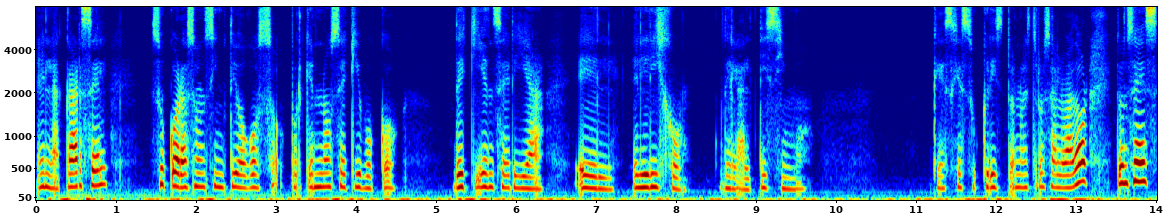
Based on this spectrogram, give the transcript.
en la cárcel, su corazón sintió gozo porque no se equivocó de quién sería el, el Hijo del Altísimo, que es Jesucristo nuestro Salvador. Entonces,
